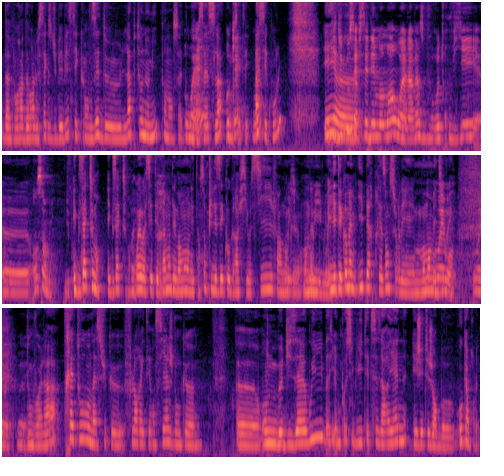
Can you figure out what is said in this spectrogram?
d'avoir, d'avoir le sexe du bébé. C'est qu'on faisait de l'aptonomie pendant cette grossesse-là. Donc c'était assez cool. Et, puis du coup, ça faisait des moments où à l'inverse, vous vous retrouviez ensemble. Exactement, exactement. Ouais, ouais, c'était vraiment des moments où on était ensemble. Puis les échographies aussi. Enfin, donc, euh, on il était quand même hyper présent sur les moments médicaux. Donc voilà. Très tôt, on a su que Flore était en siège. Donc euh, euh, on me disait, oui, bah, il y a une possibilité de césarienne. Et j'étais genre, bah, aucun problème.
